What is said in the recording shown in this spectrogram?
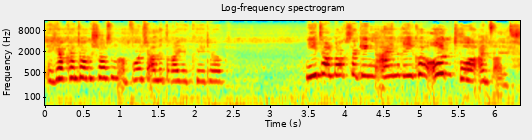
Ich habe kein Tor geschossen, obwohl ich alle drei gekillt habe. Nita und Boxer gegen ein Rico und Tor 1-1.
